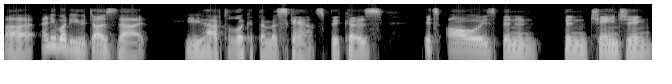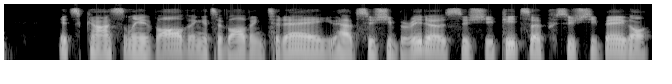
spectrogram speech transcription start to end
Uh, anybody who does that, you have to look at them askance because it's always been been changing. It's constantly evolving. It's evolving today. You have sushi burritos, sushi pizza, sushi bagel,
